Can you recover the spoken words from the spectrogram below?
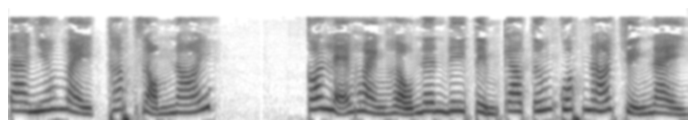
Ta nhớ mày, thấp giọng nói. Có lẽ hoàng hậu nên đi tìm cao tướng quốc nói chuyện này.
